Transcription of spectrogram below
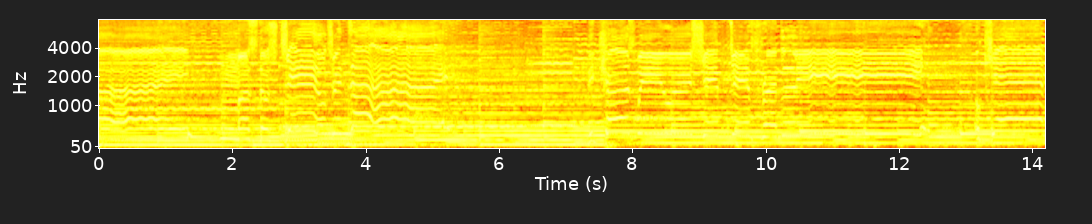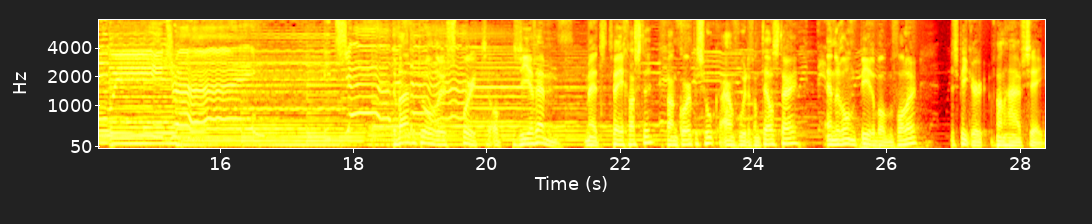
Why must those children Sport op ZFM. Met twee gasten. Frank Korpershoek, aanvoerder van Telstar. En Ron Perenboom-Voller, de speaker van HFC.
